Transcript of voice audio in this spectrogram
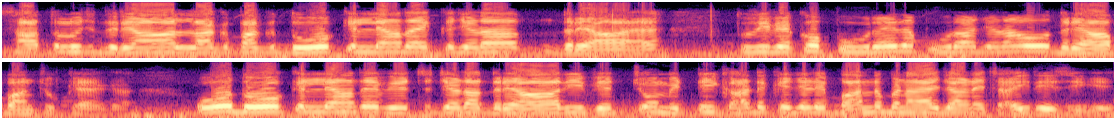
ਸਤਲੁਜ ਦਰਿਆ ਲਗਭਗ 2 ਕਿੱਲਿਆਂ ਦਾ ਇੱਕ ਜਿਹੜਾ ਦਰਿਆ ਹੈ, ਤੁਸੀਂ ਵੇਖੋ ਪੂਰੇ ਦਾ ਪੂਰਾ ਜਿਹੜਾ ਉਹ ਦਰਿਆ ਬਣ ਚੁੱਕਿਆ ਹੈਗਾ। ਉਹ ਦੋ ਕਿੱਲਿਆਂ ਦੇ ਵਿੱਚ ਜਿਹੜਾ ਦਰਿਆ ਦੀ ਵਿੱਚੋਂ ਮਿੱਟੀ ਕੱਢ ਕੇ ਜਿਹੜੇ ਬੰਨ ਬਣਾਏ ਜਾਣੇ ਚਾਹੀਦੇ ਸੀਗੇ।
